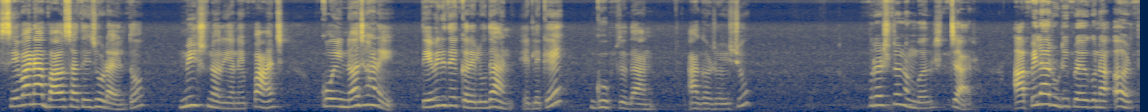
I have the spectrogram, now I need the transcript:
સેવાના ભાવ સાથે જોડાયેલ તો મિશનરી અને પાંચ, કોઈ ન જાણે તેવી રીતે કરેલું દાન એટલે કે ગુપ્ત દાન. આગળ જોઈશું. પ્રશ્ન નંબર ચાર. આપેલા રૂઢિપ્રયોગોના અર્થ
